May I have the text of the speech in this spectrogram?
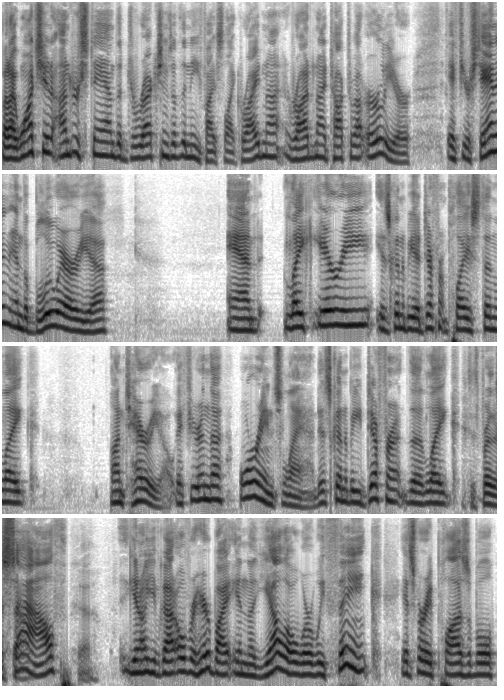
But I want you to understand the directions of the Nephites, like Rod and I, Rod and I talked about earlier. If you're standing in the blue area, and Lake Erie is going to be a different place than Lake Ontario. If you're in the orange land, it's going to be different. The lake Just further south, Yeah. You know, you've got over here by in the yellow where we think it's very plausible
